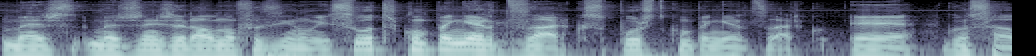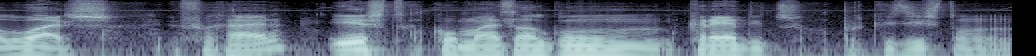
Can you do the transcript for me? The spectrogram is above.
mas, mas em geral não faziam isso. Outro companheiro de Zarco, suposto companheiro de Zarco, é Gonçalo Aires Ferreira. Este, com mais algum crédito, porque existe um,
